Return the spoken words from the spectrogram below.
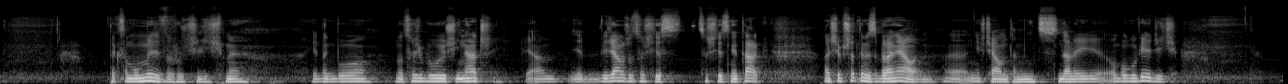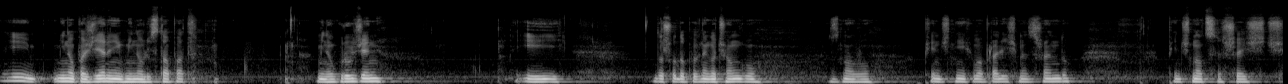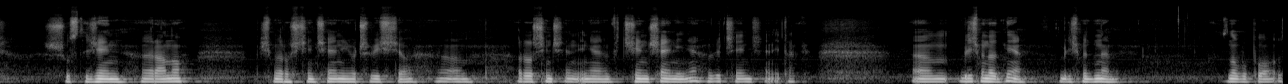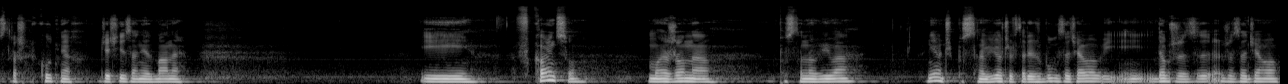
Tak samo my wróciliśmy, jednak było, no coś było już inaczej. Ja wiedziałem, że coś jest, coś jest nie tak, ale się przed tym zbraniałem. E, nie chciałem tam nic dalej o Bogu wiedzieć. I minął październik, minął listopad, minął grudzień i doszło do pewnego ciągu. Znowu pięć dni chyba braliśmy z rzędu. Pięć nocy, sześć, szósty dzień rano. Byliśmy rozcięcieni oczywiście rozcięcieni, nie, wycięcieni, nie, wycięcieni, tak. Byliśmy na dnie, byliśmy dnem. Znowu po strasznych kłótniach, dzieci zaniedbane. I w końcu moja żona postanowiła, nie wiem czy postanowiła, czy wtedy już Bóg zadziałał i, i dobrze, że, zadziałał.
